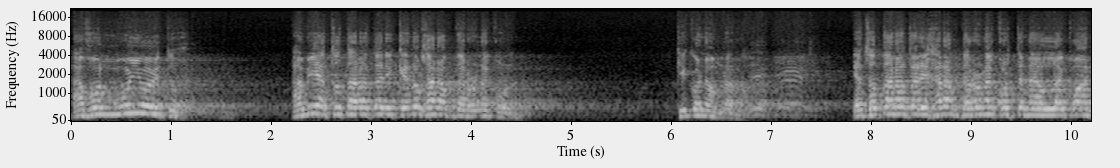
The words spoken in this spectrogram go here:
আপন মই হইতে পারে। আমি এত তাড়াতাড়ি কেন খারাপ ধারণা করুন কি কোন আপনারা? এত তাড়াতাড়ি খারাপ ধারণা করতে না আল্লাহ কন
